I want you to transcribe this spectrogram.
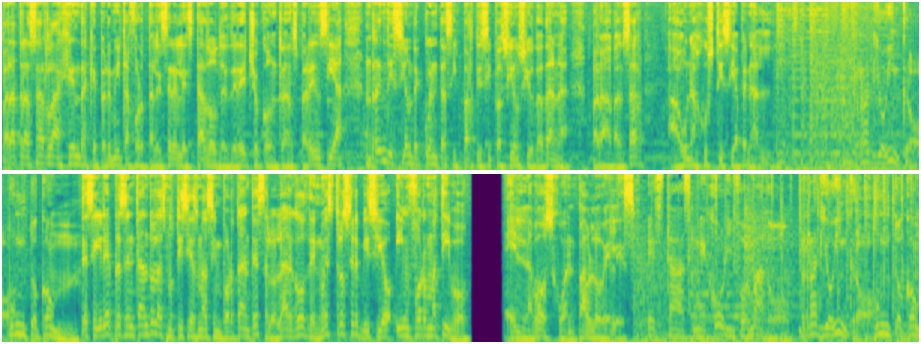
para trazar la agenda que permita fortalecer el Estado de Derecho con transparencia, rendición de cuentas y participación ciudadana para avanzar a una justicia penal radioincro.com. Te seguiré presentando las noticias más importantes a lo largo de nuestro servicio informativo. En la voz Juan Pablo Vélez. Estás mejor informado. radioincro.com.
